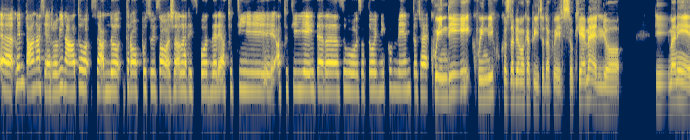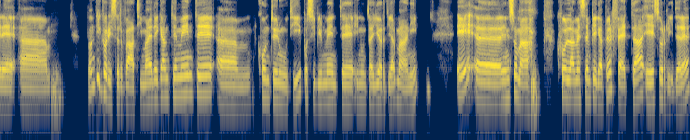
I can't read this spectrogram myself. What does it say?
eh, Mentana si è rovinato stando troppo sui social a rispondere a tutti, a tutti gli hater su, sotto ogni commento. Cioè. Quindi, quindi, cosa abbiamo capito da questo? Che è meglio rimanere, uh, non dico riservati, ma elegantemente um, contenuti, possibilmente in un tailleur di Armani, e uh, insomma con la messa in piega perfetta e sorridere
